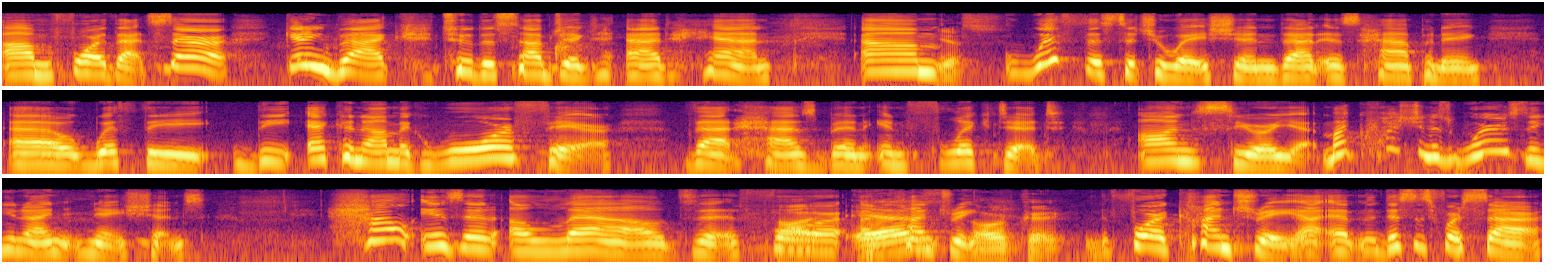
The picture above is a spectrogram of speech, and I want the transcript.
um, for that. Sarah, getting back to the subject at hand. Um, Yes. With the situation that is happening, uh, with the the economic warfare that has been inflicted on Syria, my question is: Where is the United Nations? How is it allowed for Uh, a country? okay. For a country, uh, uh, this is for Sarah.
